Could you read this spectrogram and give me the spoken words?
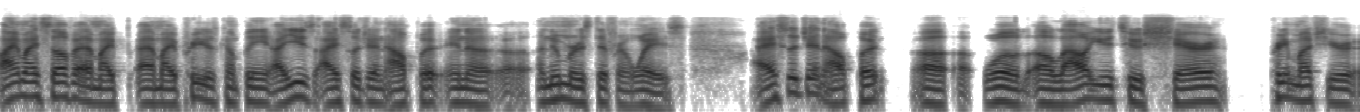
I myself at my at my previous company, I use isogen output in a, a, a numerous different ways. Isogen output uh, uh will allow you to share pretty much your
